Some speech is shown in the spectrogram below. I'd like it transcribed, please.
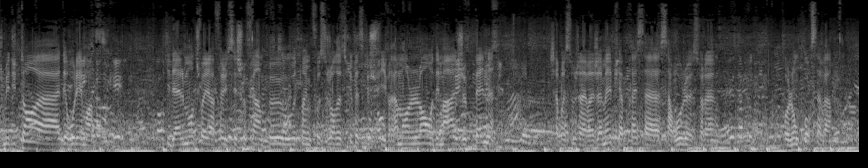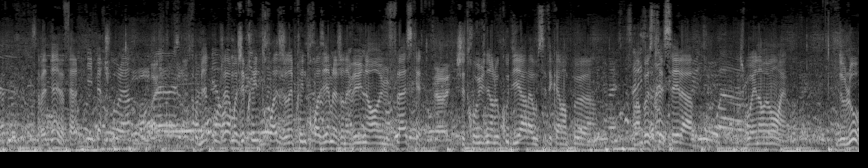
Je mets du temps à dérouler, moi. Idéalement, tu vois, il a fallu s'échauffer un peu ou autrement, il me faut ce genre de truc parce que je suis vraiment lent au démarrage, je peine. J'ai l'impression que j'arriverai jamais, puis après, ça, ça roule sur la. Au long cours, ça va. Ça va être bien, il va faire hyper chaud là. Faut bien qu'on gère. Moi, j'ai pris une troisième, j'en ai pris une troisième, là, j'en avais une en une flasque. J'ai trop vu venir le coup d'hier là où c'était quand même un peu, euh, un peu stressé là. Je bois énormément, ouais. De l'eau,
